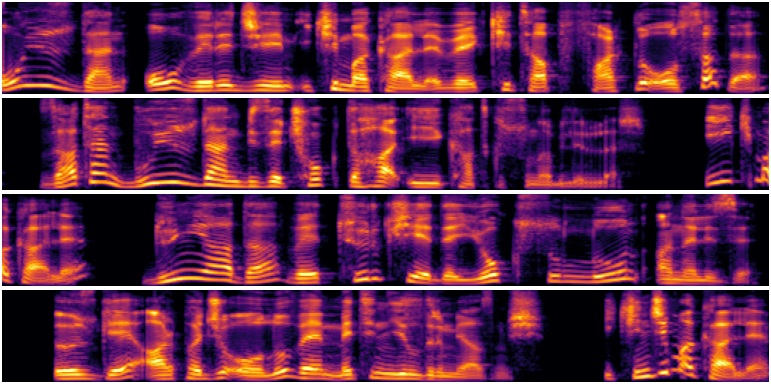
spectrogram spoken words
O yüzden o vereceğim iki makale ve kitap farklı olsa da zaten bu yüzden bize çok daha iyi katkı sunabilirler. İlk makale Dünyada ve Türkiye'de yoksulluğun analizi. Özge Arpacıoğlu ve Metin Yıldırım yazmış. İkinci makale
